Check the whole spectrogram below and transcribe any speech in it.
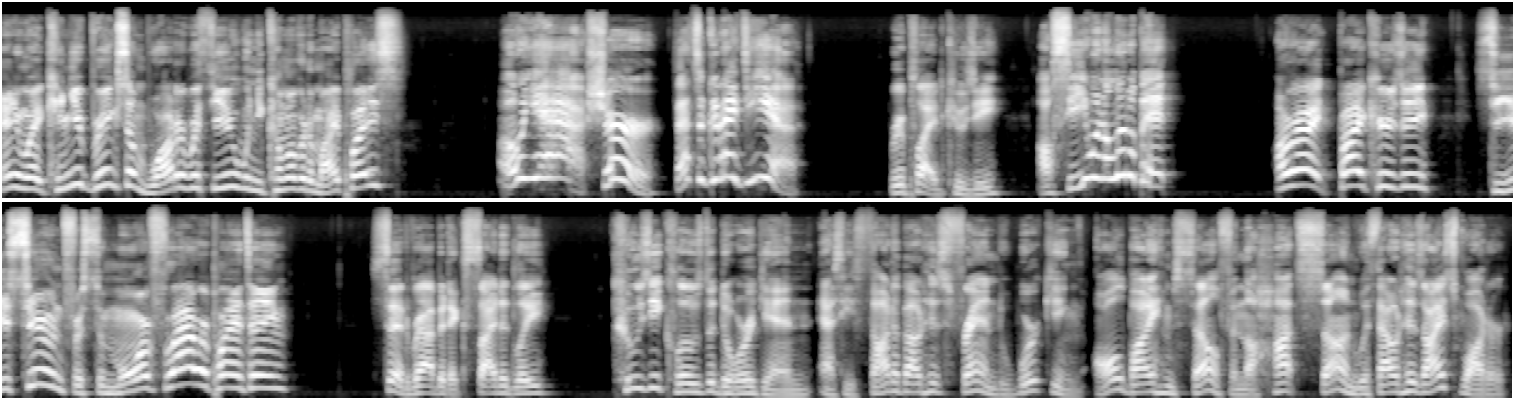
Anyway, can you bring some water with you when you come over to my place? Oh, yeah, sure. That's a good idea, replied Koozy. I'll see you in a little bit. All right, bye, Koozy. See you soon for some more flower planting, said Rabbit excitedly. Koozy closed the door again as he thought about his friend working all by himself in the hot sun without his ice water.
